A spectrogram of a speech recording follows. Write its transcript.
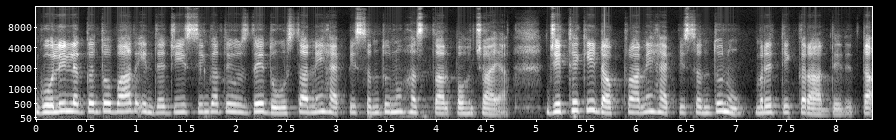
ਗੋਲੀ ਲੱਗਣ ਤੋਂ ਬਾਅਦ ਇੰਦਰਜੀਤ ਸਿੰਘ ਅਤੇ ਉਸਦੇ ਦੋਸਤਾਂ ਨੇ ਹੈਪੀ ਸੰਧੂ ਨੂੰ ਹਸਪਤਾਲ ਪਹੁੰਚਾਇਆ ਜਿੱਥੇ ਕਿ ਡਾਕਟਰਾਂ ਨੇ ਹੈਪੀ ਸੰਧੂ ਨੂੰ ਮ੍ਰਿਤਕ ਕਰਾਰ ਦੇ ਦਿੱਤਾ।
